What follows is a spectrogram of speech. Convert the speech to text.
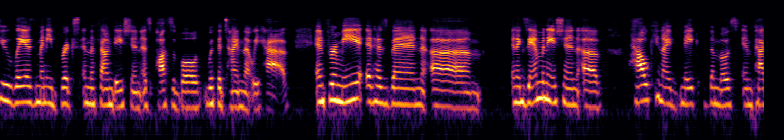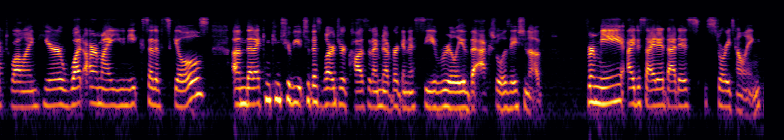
to lay as many bricks in the foundation as possible with the time that we have. And for me, it has been um, an examination of how can I make the most impact while I'm here? What are my unique set of skills um, that I can contribute to this larger cause that I'm never going to see really the actualization of? For me, I decided that is storytelling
